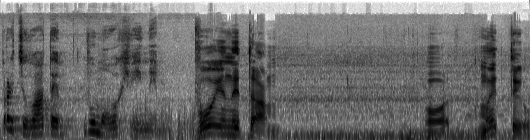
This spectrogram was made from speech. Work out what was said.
працювати в умовах війни. Воїни там. От, ми тил.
